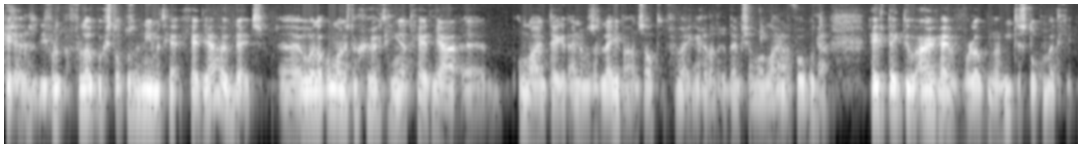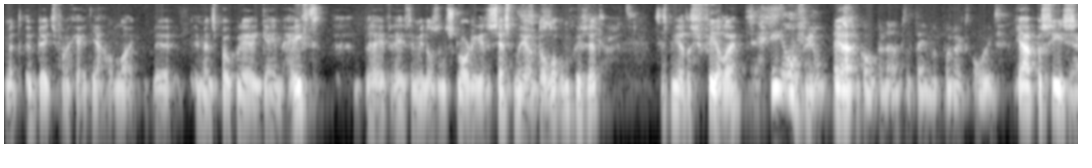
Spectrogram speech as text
Eh, voorlopig stoppen ze niet met GTA-updates. hoewel er onlangs nog geruchten gingen dat GTA eh, online tegen het einde van zijn leven aan zat, vanwege Red Dead Redemption Online Ja, bijvoorbeeld, ja. heeft Take-Two aangegeven voorlopig nog niet te stoppen met, met updates van GTA Online. De immens populaire game heeft, eh, heeft, heeft inmiddels een slordige 6 miljard dollar omgezet. 6 miljard is veel, hè? Dat is echt heel veel. Best Ja. verkopende entertainmentproduct ooit. Ja, precies.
